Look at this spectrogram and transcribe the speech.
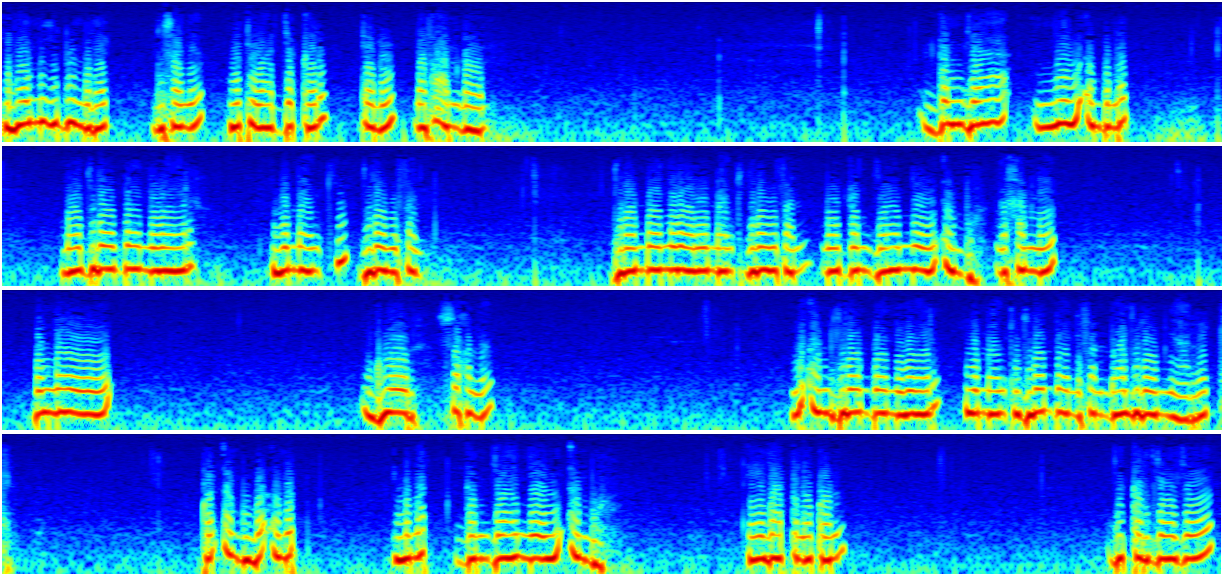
li mu ngi dund rek du sañ a wutiwaat jëkkër te du dafa am doom. Gën jaa ñëw ëmb nag moo juróom benn weer yu manki juróomi fan. Juróom benn weer yu manki juróomi fan mooy gën jaa ñëw ëmb. Nga xam ne bu nawee góor soxna mu am juróom benn weer yu manki juróom benn fan ba juróom ñaar rek. Kon ëmb ba amut lu mat gën jaa ëmb dañuy jàpp ne kon jëkkër joojee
